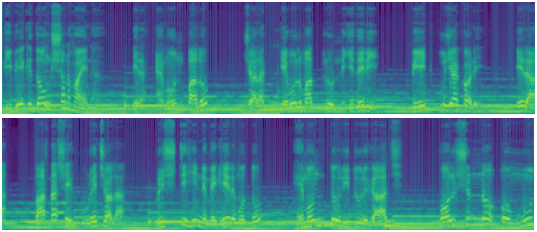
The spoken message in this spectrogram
বিবেক দংশন হয় না। এরা এমন পালক যারা কেবলমাত্র নিজেদেরই পেট পূজা করে, এরা বাতাসে উড়ে চলা বৃষ্টিহীন মেঘের মতো হেমন্ত ঋতুর গাছ, ফলশূন্য ও মূল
